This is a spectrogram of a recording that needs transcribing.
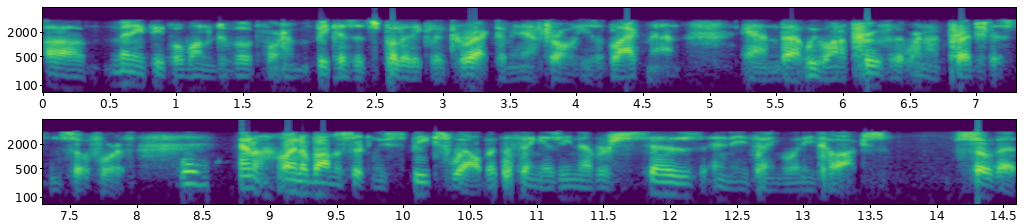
uh, many people wanted to vote for him because it's politically correct. I mean, after all, he's a black man, and uh, we want to prove that we're not prejudiced and so forth. Mm. And, uh, and Obama certainly speaks well, but the thing is, he never says anything when he talks. So that,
